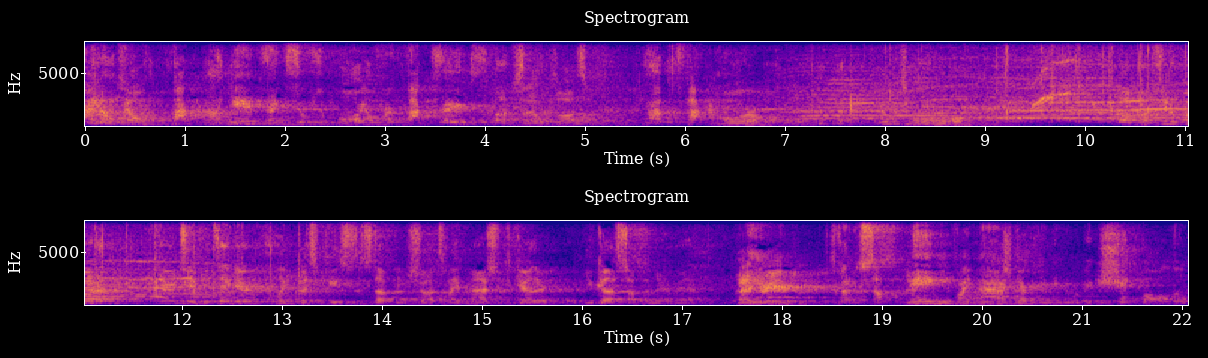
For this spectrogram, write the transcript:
I don't know the fuck. I can't sing Susan Boyle for fuck's sakes. Oh, that was awesome. That was fucking horrible. it was horrible. Oh, but you know what? Guarantee if you take everything, like bits and pieces of stuff that you shot tonight, mash it together, you got something there, man. I agree. It's gotta be something. Maybe if I mashed everything into a big shit shitball, little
